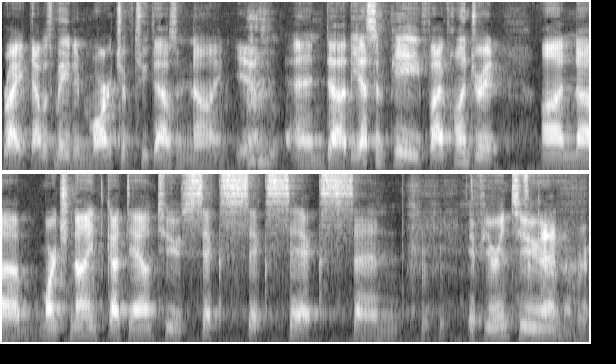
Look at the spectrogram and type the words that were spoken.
Right, that was made in March of 2009. Yeah. and uh, the S&P 500 on uh, March 9th got down to 666 and if you're into a bad number.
